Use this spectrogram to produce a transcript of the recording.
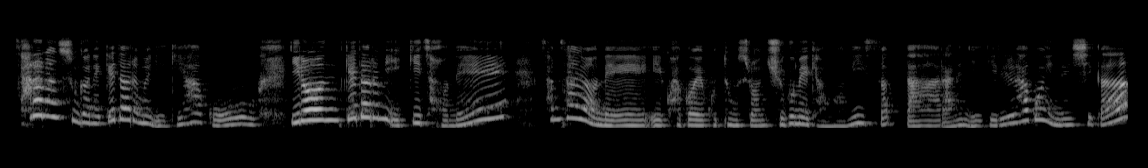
살아난 순간의 깨달음을 얘기하고 이런 깨달음이 있기 전에 3, 4년의 이 과거의 고통스러운 죽음의 경험이 있었다라는 얘기를 하고 있는 시가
